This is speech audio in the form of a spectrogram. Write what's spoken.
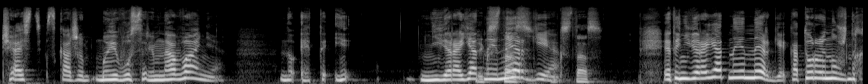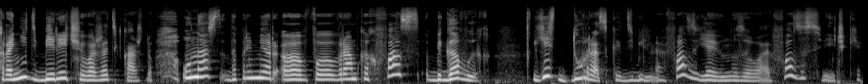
часть, скажем, моего соревнования, но это и невероятная экстаз, энергия. Экстаз. Это невероятная энергия, которую нужно хранить, беречь, уважать каждую. У нас, например, э, в, в рамках фаз беговых есть дурацкая дебильная фаза, я ее называю фаза свечки.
